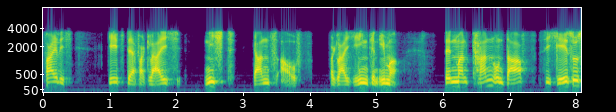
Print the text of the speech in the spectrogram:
Freilich geht der Vergleich nicht ganz auf. Vergleiche hinken immer. Denn man kann und darf sich Jesus,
